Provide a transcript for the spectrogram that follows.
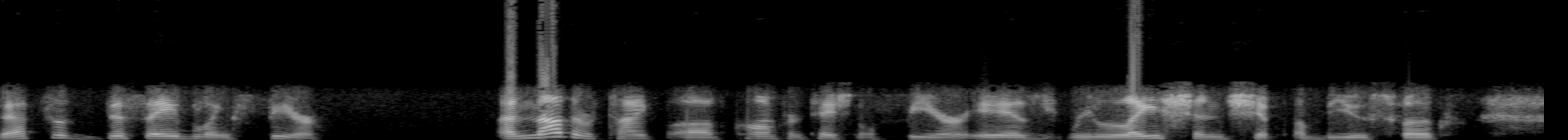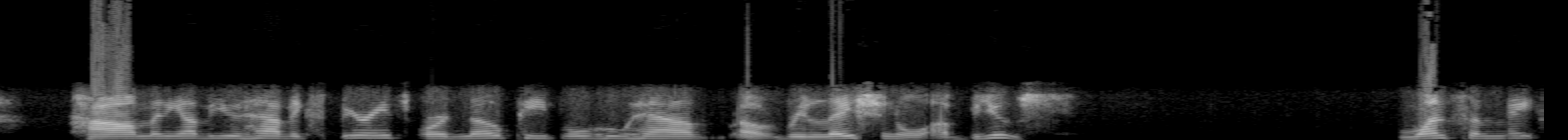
that's a disabling fear. Another type of confrontational fear is relationship abuse, folks. How many of you have experienced or know people who have uh, relational abuse? Once a mate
